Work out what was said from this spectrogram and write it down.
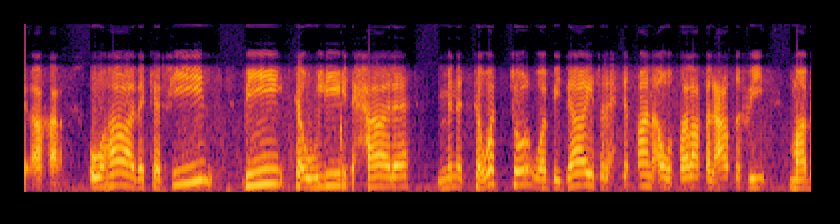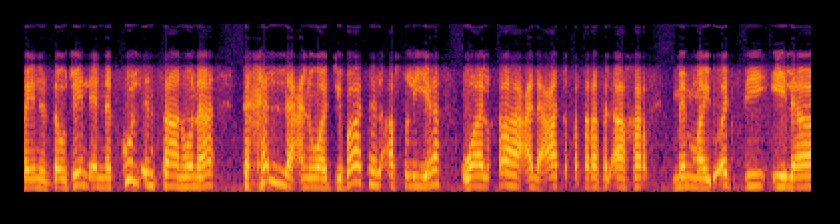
الآخر وهذا كفيل بتوليد حالة من التوتر وبداية الاحتقان أو الطلاق العاطفي ما بين الزوجين لأن كل إنسان هنا تخلى عن واجباته الأصلية وألقاها على عاتق الطرف الآخر مما يؤدي إلى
